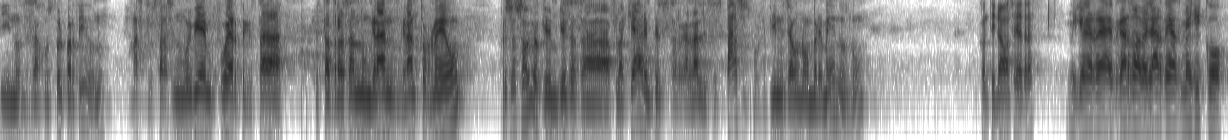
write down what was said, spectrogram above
Y nos desajustó el partido, ¿no? Además que lo está haciendo muy bien, fuerte, que está, está atravesando un gran, gran torneo. Pues es obvio que empiezas a flaquear, empiezas a regalarles espacios porque tienes ya un hombre menos, ¿no? Continuamos ahí atrás. Miguel Herrera, Edgardo Abelar de AS México.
